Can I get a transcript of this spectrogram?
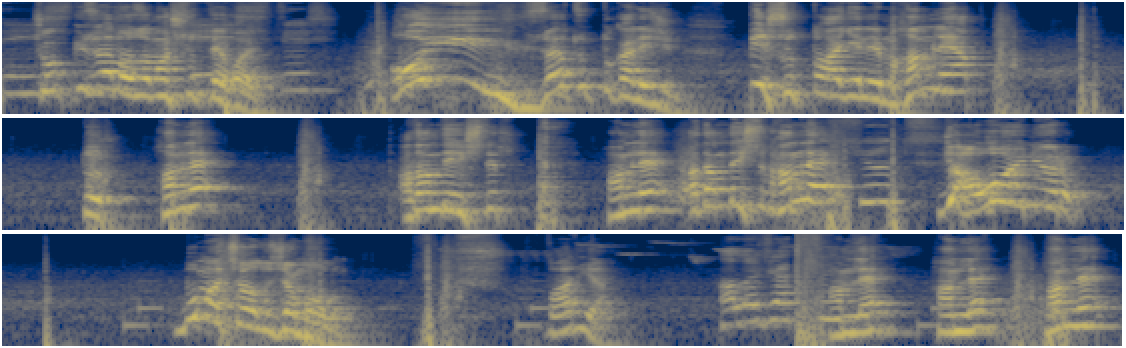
Değiş- Çok güzel o zaman şut ve gol. Oy güzel tuttu kalecin. Bir şut daha gelir mi? Hamle yap. Dur. Hamle. Adam değiştir. Hamle. Adam değiştir. Hamle. Şut. Ya oynuyorum. Bu maçı alacağım oğlum. Var ya. Alacaksın. Hamle. Hamle. Hamle.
